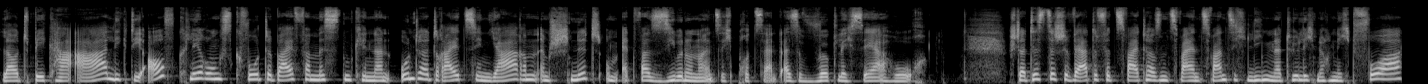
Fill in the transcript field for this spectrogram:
Laut BKA liegt die Aufklärungsquote bei vermissten Kindern unter 13 Jahren im Schnitt um etwa 97 Prozent, also wirklich sehr hoch. Statistische Werte für 2022 liegen natürlich noch nicht vor,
